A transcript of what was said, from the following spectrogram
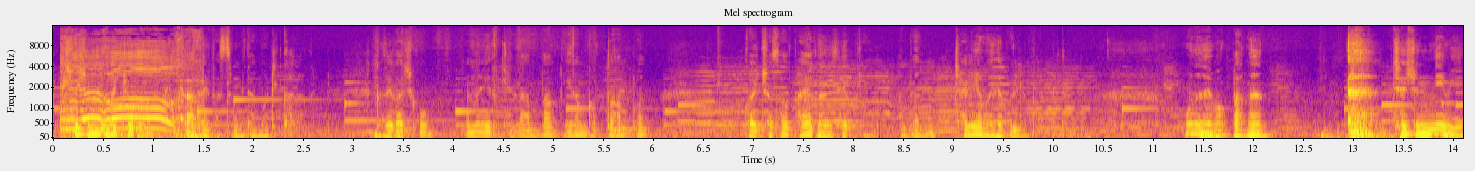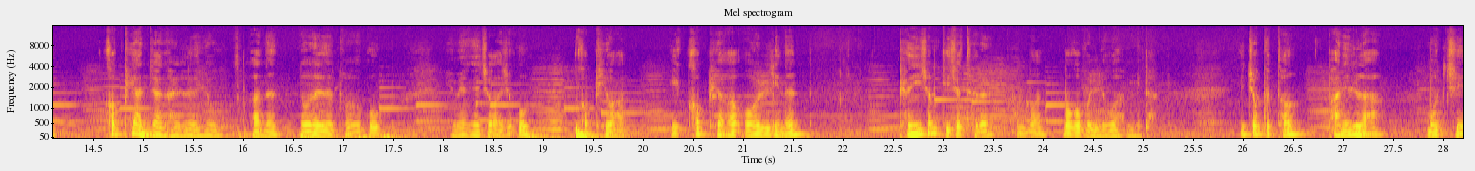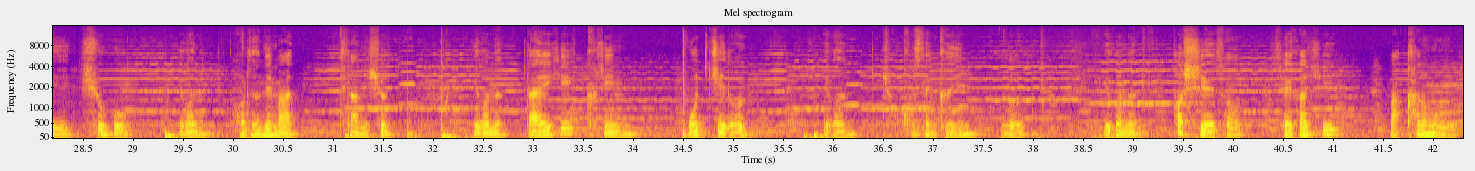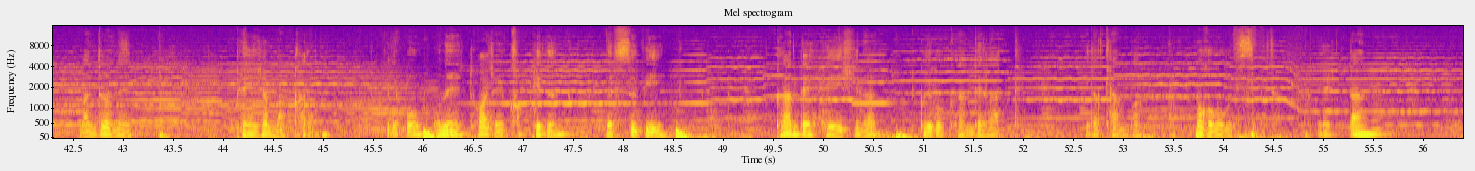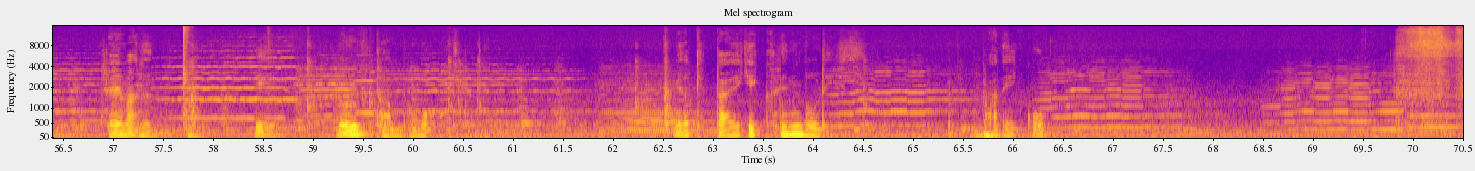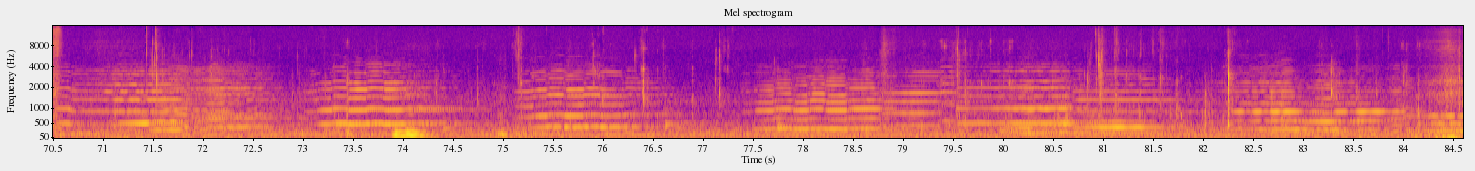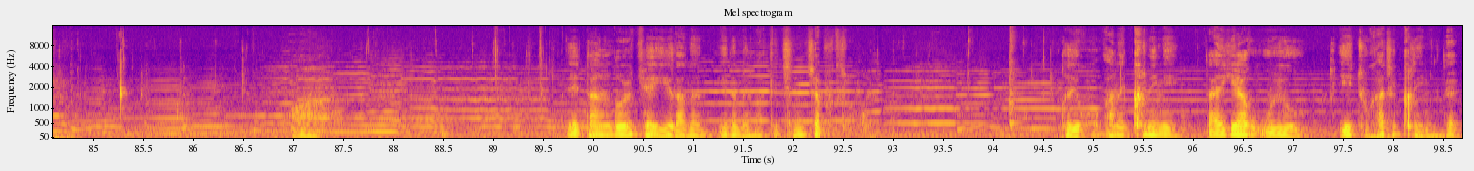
최준님을 조금 따라해봤습니다 머리카락을. 그래가지고 오늘 이렇게 난방 이런 것도 한번 걸쳐서 밝은 색으로 한번 촬영을 해보려고 합니다. 오늘의 먹방은 최준님이 커피 한 잔 할래요 라는 노래를 부르고 유명해져가지고 커피와 이 커피와 어울리는 편의점 디저트를 한번 먹어보려고 합니다. 이쪽부터 바닐라, 모찌, 슈고, 이거는 어른의 맛, 티라미슈, 이거는 딸기 크림, 모찌 롤, 이건 초코 생크림 롤, 이거는 허쉬에서 세 가지 마카롱을 만들어낸 편의점 마카롱, 그리고 오늘 도와줄 커피는 레스비, 그란데 헤이즈넛, 그리고 그란데 라떼. 이렇게 한번 먹어보겠습니다. 일단 제일 많은 이 롤부터 한번 먹어볼게요. 이렇게 딸기 크림 롤이 있- 안에 있고 일단 롤케이크라는 이름에 맞게 진짜 부드러워요. 그리고 안에 크림이 딸기하고 우유 이 두 가지 크림인데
